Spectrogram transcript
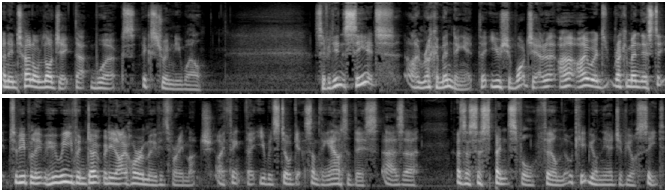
an internal logic that works extremely well. So if you didn't see it, I'm recommending it that you should watch it. And I, I would recommend this to, to, people who even don't really like horror movies very much. I think that you would still get something out of this as a as a suspenseful film that will keep you on the edge of your seat.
